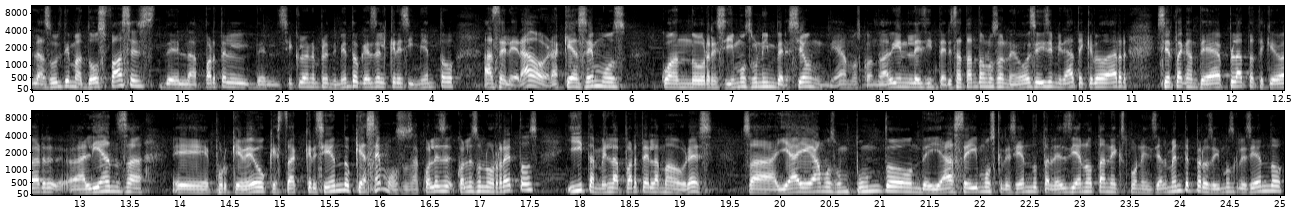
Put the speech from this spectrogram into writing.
las últimas dos fases de la parte del, del ciclo de emprendimiento que es el crecimiento acelerado, ¿verdad? ¿Qué hacemos? Cuando recibimos una inversión, digamos, cuando a alguien les interesa tanto nuestro negocio y dice, mira, te quiero dar cierta cantidad de plata, te quiero dar alianza eh, porque veo que está creciendo, ¿qué hacemos? O sea, ¿cuáles, ¿cuáles son los retos? Y también la parte de la madurez. O sea, ya llegamos a un punto donde ya seguimos creciendo, tal vez ya no tan exponencialmente, pero seguimos creciendo,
